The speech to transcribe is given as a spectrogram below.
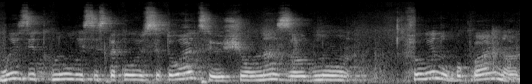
Ми зіткнулися з такою ситуацією, що у нас за одну хвилину буквально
